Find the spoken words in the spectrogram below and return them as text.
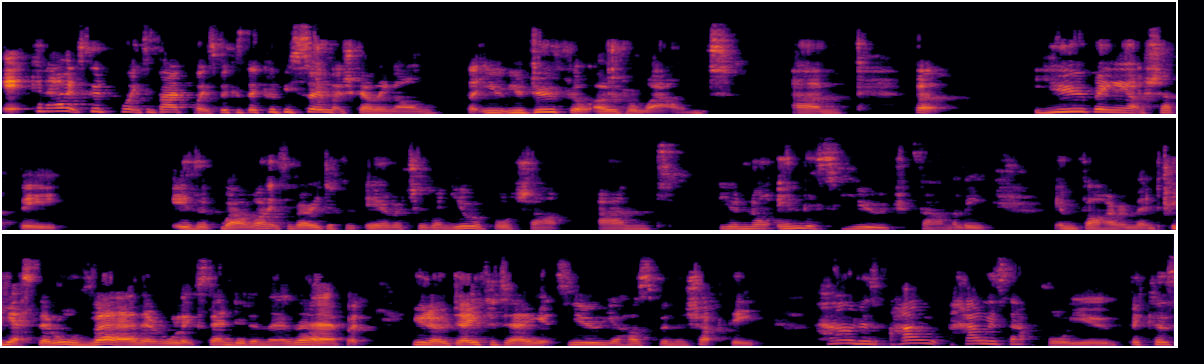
it can have its good points and bad points because there could be so much going on that you you do feel overwhelmed. Um, but you bringing up Shakti is a, well, one, it's a very different era to when you were brought up and you're not in this huge family environment. Yes, they're all there, they're all extended and they're there, but you know, day to day it's you, your husband and Shakti. How does how how is that for you? Because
